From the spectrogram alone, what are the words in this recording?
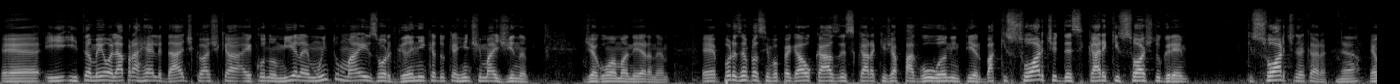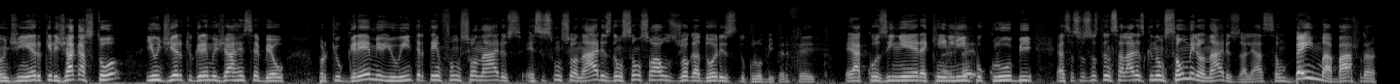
É, e, e também olhar para a realidade, que eu acho que a, a economia ela é muito mais orgânica do que a gente imagina, de alguma maneira, né? É, por exemplo, assim, vou pegar o caso desse cara que já pagou o ano inteiro. Bah, que sorte desse cara e que sorte do Grêmio. Que sorte, né, cara? É. É um dinheiro que ele já gastou e um dinheiro que o Grêmio já recebeu. Porque o Grêmio e o Inter têm funcionários. Esses funcionários não são só os jogadores do clube. Perfeito. É a cozinheira, é quem limpa aí. o clube. Essas pessoas têm salários que não são milionários, aliás, são bem abaixo da-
